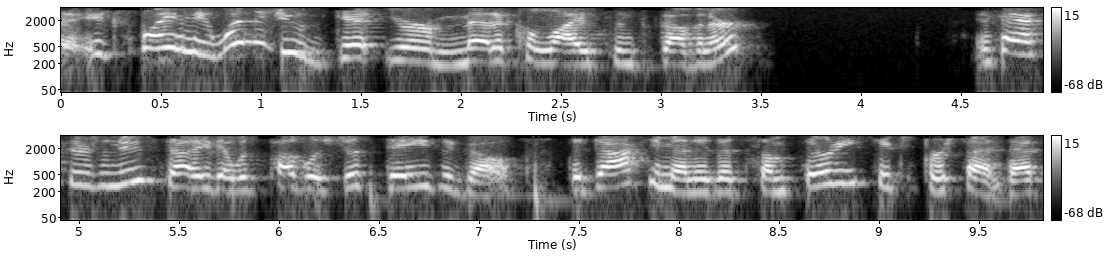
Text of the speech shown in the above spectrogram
Explain to me, when did you get your medical license, Governor? In fact, there's a new study that was published just days ago that documented that some 36%, that's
